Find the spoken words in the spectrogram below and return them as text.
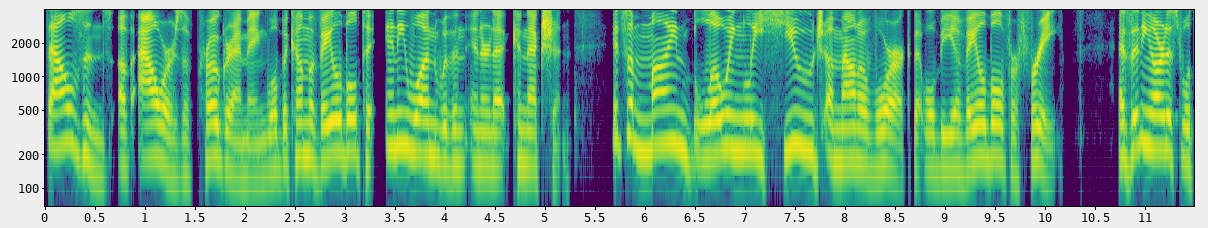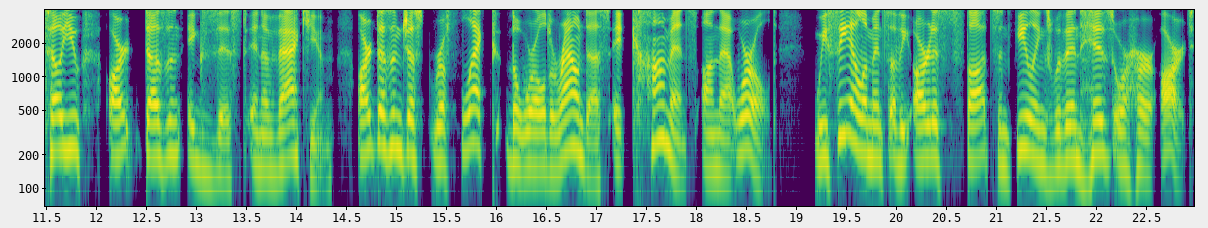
thousands of hours of programming will become available to anyone with an internet connection. It's a mind blowingly huge amount of work that will be available for free. As any artist will tell you, art doesn't exist in a vacuum. Art doesn't just reflect the world around us, it comments on that world. We see elements of the artist's thoughts and feelings within his or her art.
